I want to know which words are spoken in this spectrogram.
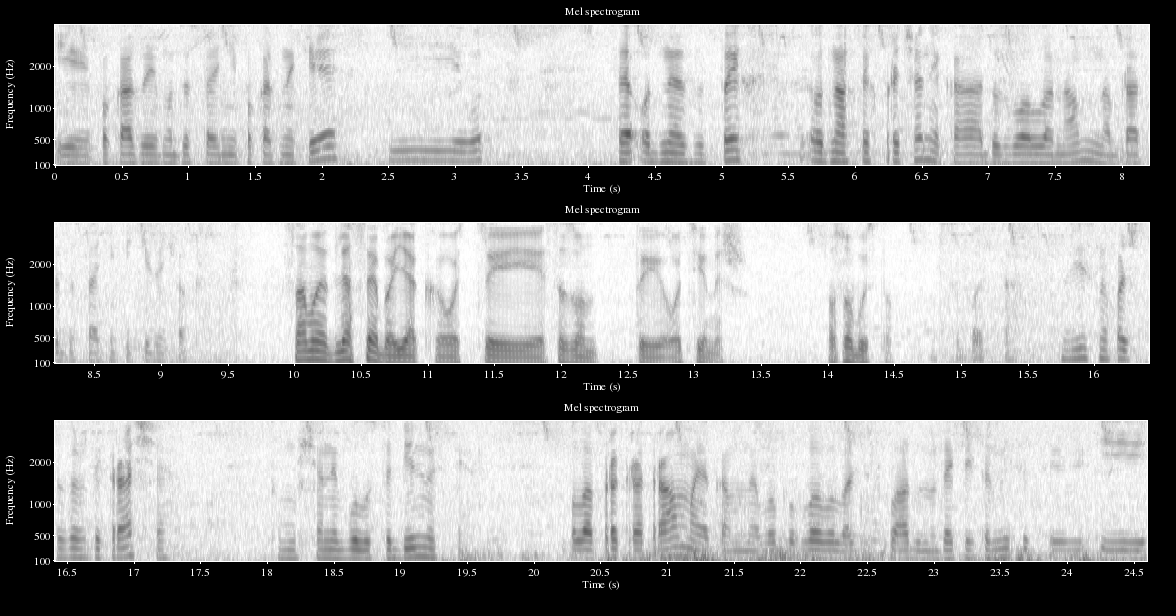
і показуємо достойні показники. І от це одне з тих, одна з тих причин, яка дозволила нам набрати достатньо кількість очок. Саме для себе, як ось цей сезон ти оціниш особисто? Особисто. Звісно, хочеться завжди краще, тому що не було стабільності. Була прикра травма, яка мене вивела зі складу на декілька місяців. І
